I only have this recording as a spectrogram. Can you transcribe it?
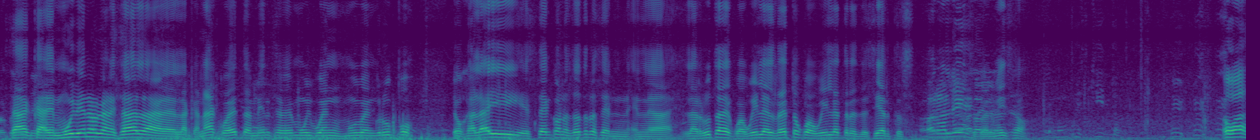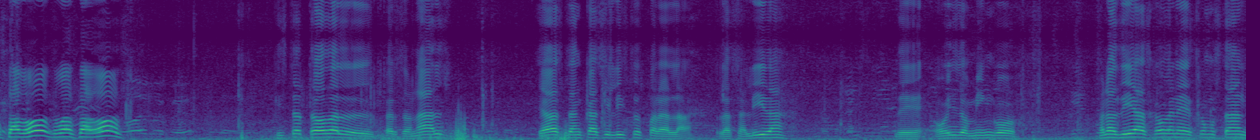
Está ca- muy bien organizada la, la Canaco, ¿eh? también se ve muy buen, muy buen grupo. Y ojalá y estén con nosotros en, en la, la ruta de Coahuila, el reto Coahuila Tres Desiertos. Órale. Con permiso. O hasta dos, o hasta dos. Aquí está todo el personal. Ya están casi listos para la, la salida de hoy domingo. Buenos días, jóvenes, ¿cómo están?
